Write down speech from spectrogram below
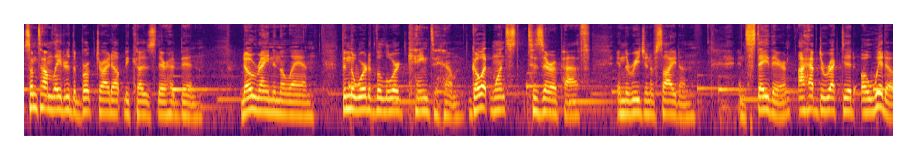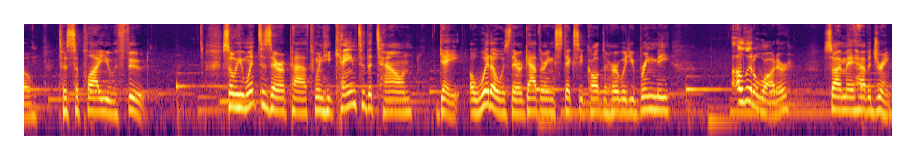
Sometime later, the brook dried up because there had been no rain in the land. Then the word of the Lord came to him Go at once to Zarephath in the region of Sidon and stay there. I have directed a widow to supply you with food. So he went to Zarephath. When he came to the town gate, a widow was there gathering sticks. He called to her, Would you bring me a little water so I may have a drink?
